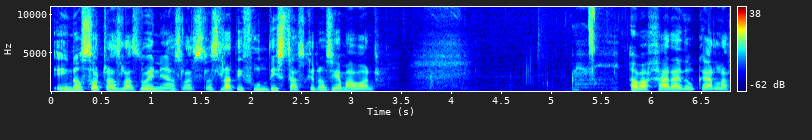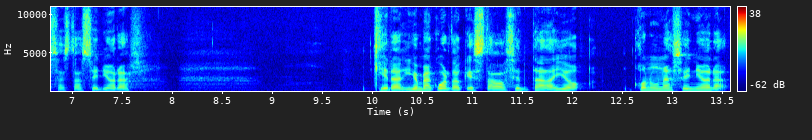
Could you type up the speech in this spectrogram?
Y nosotras, las dueñas, las, latifundistas que nos llamaban, a bajar a educarlas a estas señoras, que eran, yo me acuerdo que estaba sentada yo con una señora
